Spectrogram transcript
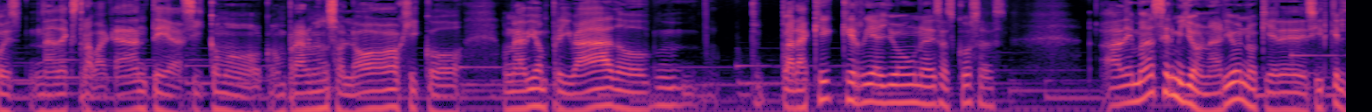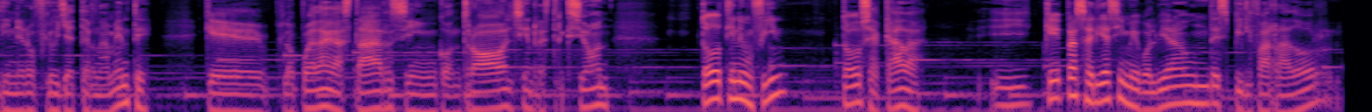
pues nada extravagante, así como comprarme un zoológico, un avión privado. ¿Para qué querría yo una de esas cosas? Además, ser millonario no quiere decir que el dinero fluya eternamente, que lo pueda gastar sin control, sin restricción. Todo tiene un fin, todo se acaba. ¿Y qué pasaría si me volviera un despilfarrador?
